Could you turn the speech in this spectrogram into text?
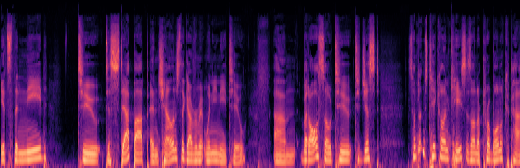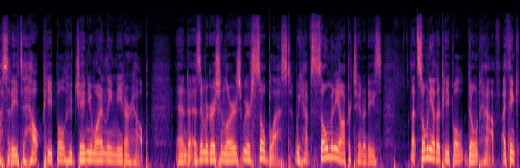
it's the need to to step up and challenge the government when you need to, um, but also to to just sometimes take on cases on a pro bono capacity to help people who genuinely need our help. And as immigration lawyers, we are so blessed. We have so many opportunities that so many other people don't have. I think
